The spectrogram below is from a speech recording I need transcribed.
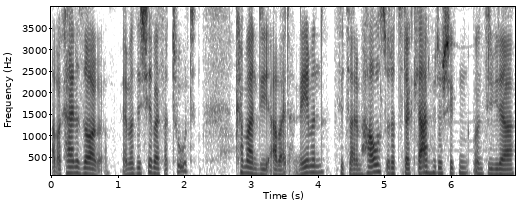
Aber keine Sorge, wenn man sich hierbei vertut, kann man die Arbeiter nehmen, sie zu einem Haus oder zu der Clanhütte schicken und sie wieder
